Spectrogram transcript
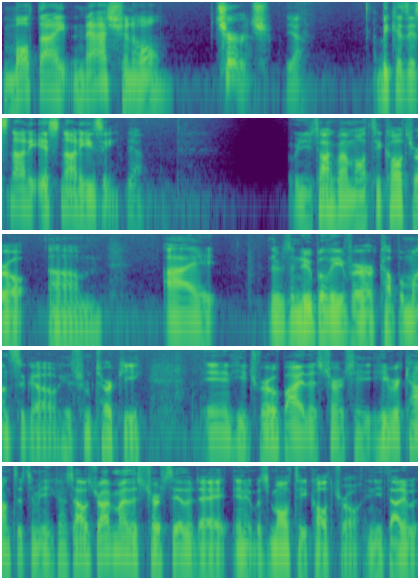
multinational church Yeah. because it's not it's not easy. Yeah. When you talk about multicultural, um, I there was a new believer a couple months ago. He's from Turkey, and he drove by this church. He he recounts it to me. He goes, "I was driving by this church the other day, and it was multicultural, and he thought it was,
